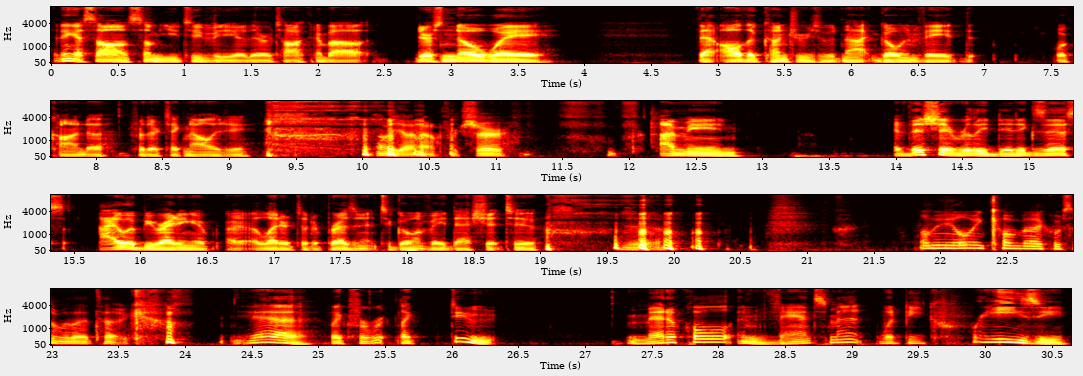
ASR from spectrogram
I think I saw on some YouTube video they were talking about there's no way that all the countries would not go invade Wakanda for their technology. oh yeah, no, for sure. I mean, if this shit really did exist, I would be writing a, a letter to the president to go invade that shit too. Yeah. let me let me come back with some of that tech. yeah, like for like, dude, medical advancement would be crazy.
